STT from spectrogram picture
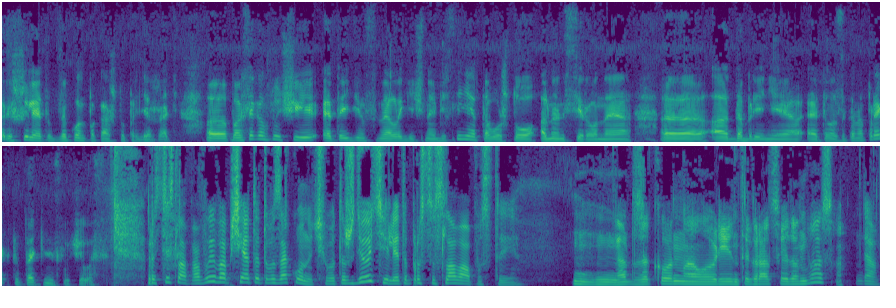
решили этот закон пока что придержать. Э, во всяком случае, это единственное логичное объяснение того, что анонсированное э, одобрение этого законопроекта так и не случилось. Ростислав, а вы вообще от этого закона чего-то ждете или это просто слова пустые? От закона о реинтеграции Донбасса? Да.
